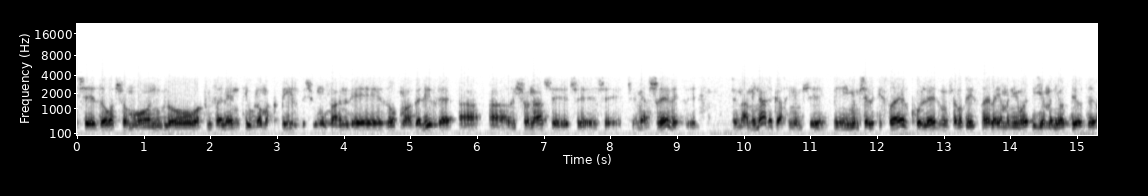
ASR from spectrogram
שאזור השומרון הוא לא אקוויוולנטי, הוא לא מקביל בשום מובן לאזור כמו הגליל, והראשונה ש... ש... ש... שמאשררת ומאמינה בכך היא, ממש... ממשלת ישראל, כולל ממשלות ישראל הימניות ביותר.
